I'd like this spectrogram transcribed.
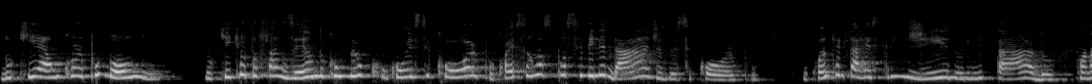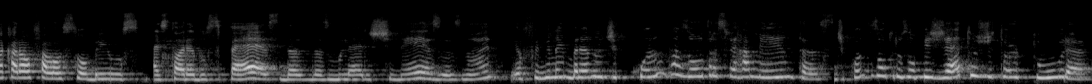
no que é um corpo bom, o que, que eu estou fazendo com, meu, com esse corpo? Quais são as possibilidades desse corpo? O quanto ele está restringido, limitado. Quando a Carol falou sobre os, a história dos pés das, das, mulheres chinesas, né? Eu fui me lembrando de quantas outras ferramentas, de quantos outros objetos de tortura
